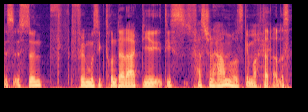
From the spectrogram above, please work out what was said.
äh, Synth-Filmmusik drunter lag, die es fast schon harmlos gemacht hat alles.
